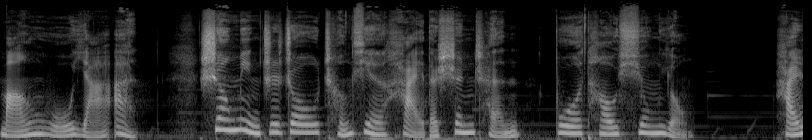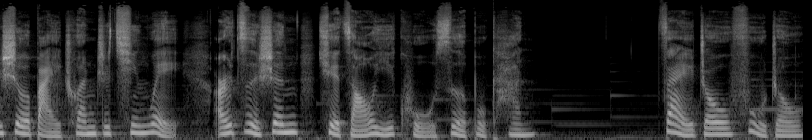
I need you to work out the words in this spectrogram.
茫无涯岸，生命之舟呈现海的深沉，波涛汹涌。含摄百川之清味，而自身却早已苦涩不堪。载舟覆舟，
